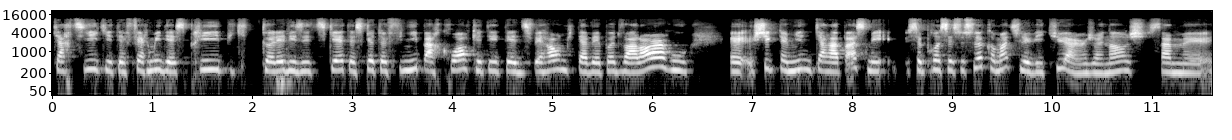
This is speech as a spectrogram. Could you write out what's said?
quartier qui était fermé d'esprit, puis qui te collait des étiquettes? Est-ce que tu as fini par croire que tu étais différente, puis que tu n'avais pas de valeur, ou euh, je sais que tu as mis une carapace, mais ce processus-là, comment tu l'as vécu à un jeune âge? Ça me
